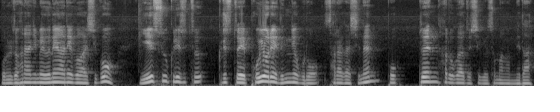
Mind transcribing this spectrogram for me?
오늘도 하나님의 은혜 안에 거하시고 예수 그리스도, 그리스도의 보혈의 능력으로 살아가시는 복된 하루가 되시길 소망합니다.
